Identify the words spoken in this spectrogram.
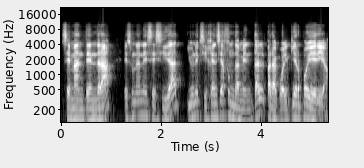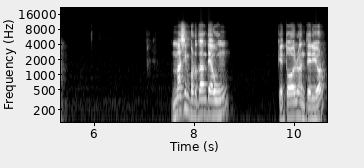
se mantendrá es una necesidad y una exigencia fundamental para cualquier pollería. Más importante aún que todo lo anterior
